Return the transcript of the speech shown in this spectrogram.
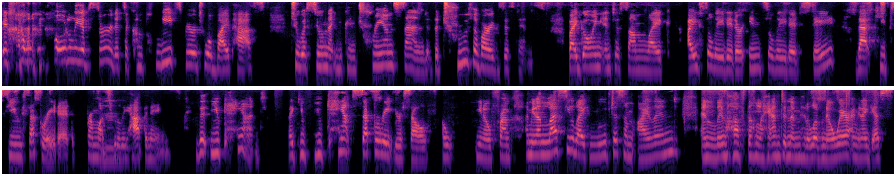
it's, to- it's totally absurd. It's a complete spiritual bypass to assume that you can transcend the truth of our existence by going into some like isolated or insulated state that keeps you separated from what's mm. really happening that you can't like you you can't separate yourself you know from i mean unless you like move to some island and live off the land in the middle of nowhere i mean i guess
